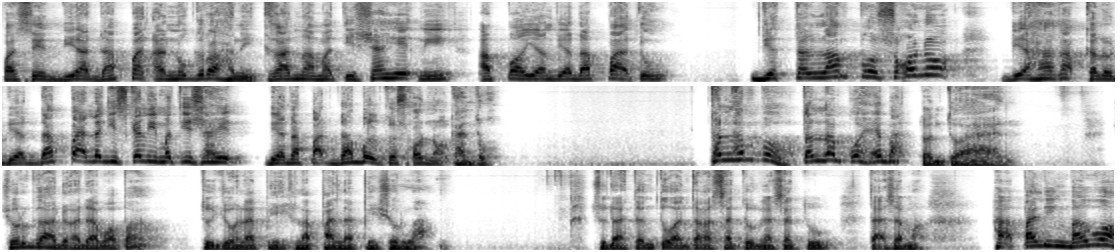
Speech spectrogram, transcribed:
Pasal dia dapat anugerah ni. Kerana mati syahid ni apa yang dia dapat tu dia terlampau seronok dia harap kalau dia dapat lagi sekali mati syahid dia dapat double keseronokan tu terlampau terlampau hebat tuan-tuan syurga ada berapa tujuh lapis, lapan lapis syurga. Sudah tentu antara satu dengan satu tak sama. Hak paling bawah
